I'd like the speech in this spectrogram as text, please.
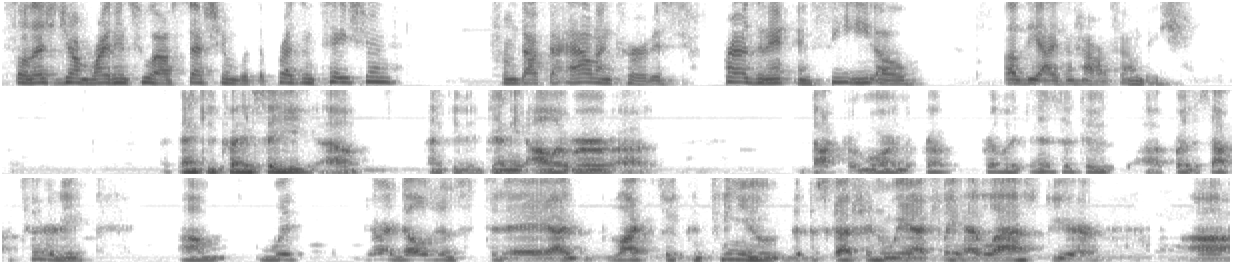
So let's jump right into our session with the presentation from Dr. Alan Curtis, President and CEO of the Eisenhower Foundation. Thank you, Tracy. Um, thank you to Jenny Oliver, uh, Dr. Moore, and the Pri Privilege Institute uh, for this opportunity. Um, with your indulgence today, I'd like to continue the discussion we actually had last year uh,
